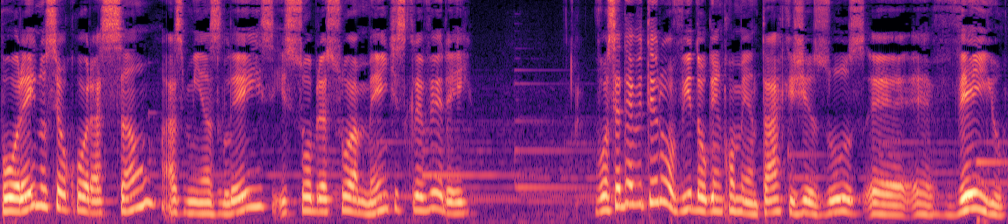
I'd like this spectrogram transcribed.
Porei no seu coração as minhas leis e sobre a sua mente escreverei. Você deve ter ouvido alguém comentar que Jesus é, é, veio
